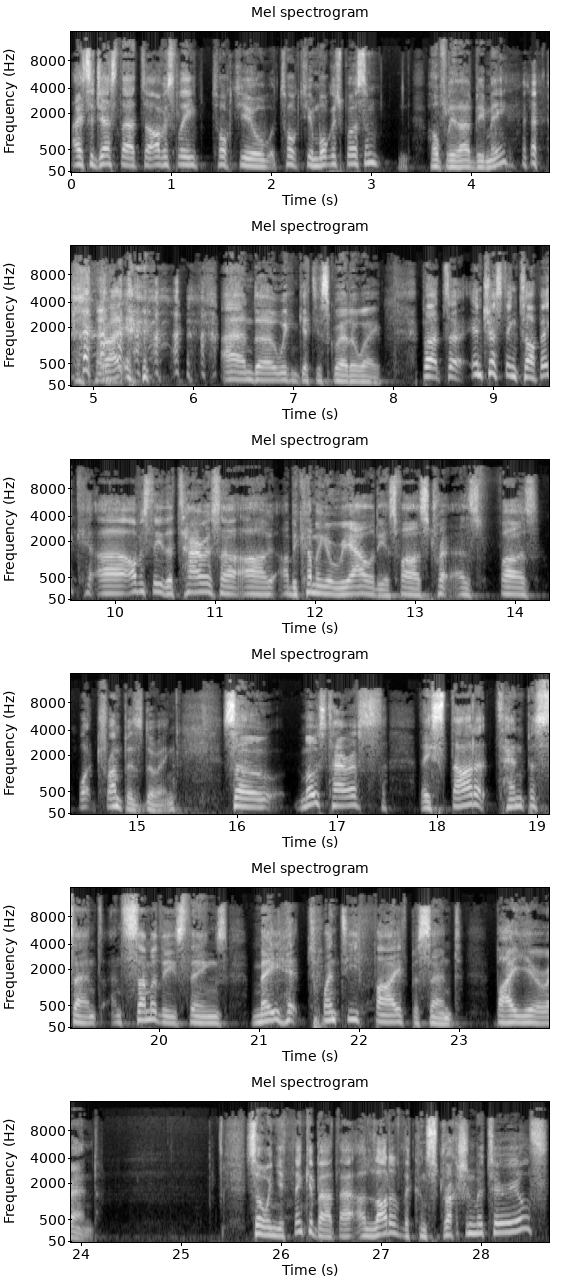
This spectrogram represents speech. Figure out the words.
I suggest that uh, obviously talk to your talk to your mortgage person. Hopefully that'd be me, right? and uh, we can get you squared away. But uh, interesting topic. Uh, obviously, the tariffs are, are, are becoming a reality as far as tra- as far as what Trump is doing. So most tariffs they start at ten percent, and some of these things may hit twenty five percent by year end. So when you think about that, a lot of the construction materials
